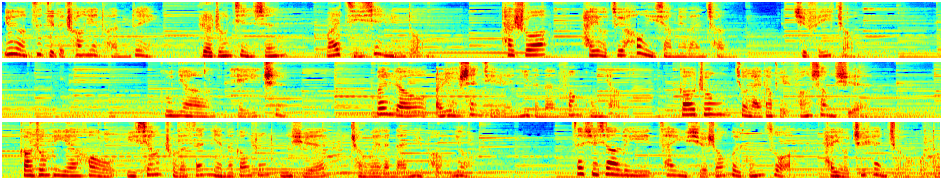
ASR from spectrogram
拥有自己的创业团队，热衷健身，玩极限运动。他说。还有最后一项没完成，去非洲。姑娘 H，温柔而又善解人意的南方姑娘，高中就来到北方上学。高中毕业后，与相处了三年的高中同学成为了男女朋友，在学校里参与学生会工作，还有志愿者活动，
